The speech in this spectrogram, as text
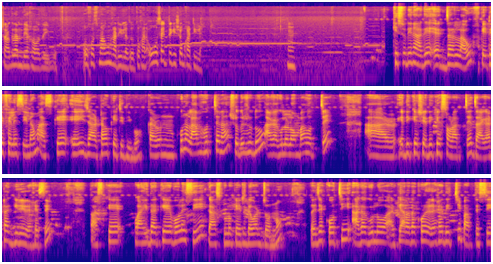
শাক রান্ধিয়া খাওয়া যাইব। ও খসমা আগুন খাটিলা যত খান ও সাইড থেকে সব খাটিলা হুম। কিছুদিন আগে এক জার লাউ কেটে ফেলেছিলাম, আজকে এই জারটাও কেটে দিব। কারণ কোনো লাভ হচ্ছে না, শুধু শুধু আগাগুলো লম্বা হচ্ছে, আর এদিকে সেদিকে ছড়াচ্ছে, জায়গাটা গিরে রেখেছে। তো আজকে ওয়াহিদাকে বলেছি গাছগুলো কেটে দেওয়ার জন্য। তো এই যে কচি আগাগুলো আর কি আলাদা করে রেখে দিচ্ছি, ভাবতেছি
